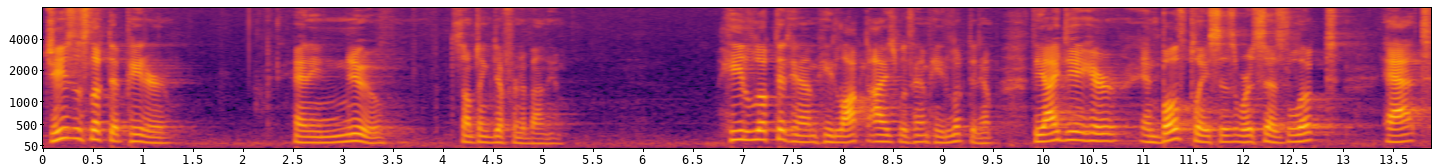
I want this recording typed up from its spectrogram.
Jesus looked at Peter and he knew something different about him. He looked at him, he locked eyes with him, he looked at him. The idea here in both places where it says looked at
